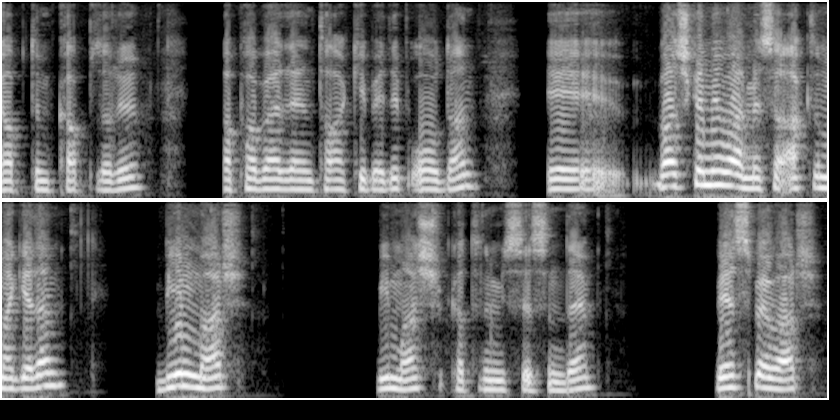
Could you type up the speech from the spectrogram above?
yaptığım kapları kap haberlerini takip edip oradan e, başka ne var mesela aklıma gelen BİM var BİMAŞ katılım hissesinde Vespe var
